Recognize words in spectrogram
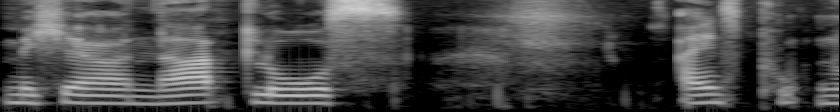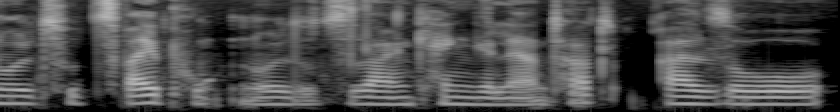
mich ja nahtlos 1.0 zu 2.0 sozusagen kennengelernt hat. Also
